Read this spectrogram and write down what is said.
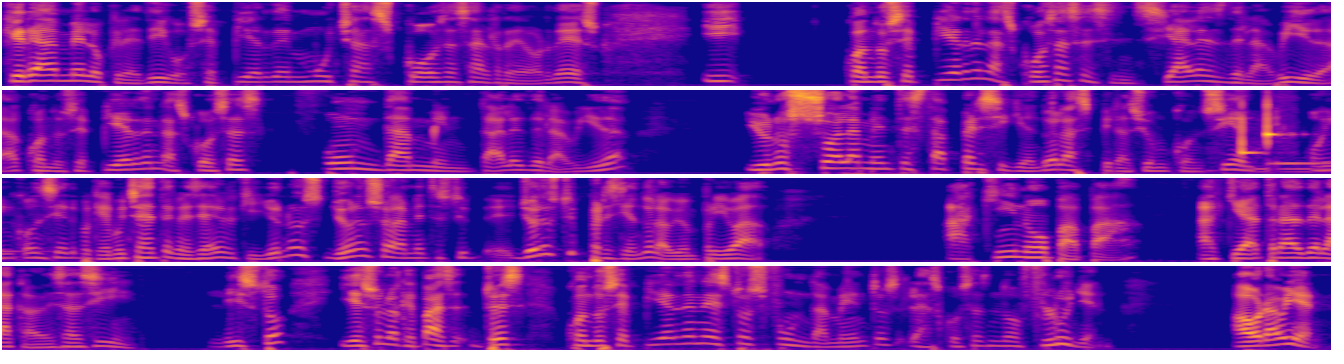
Créanme lo que les digo, se pierden muchas cosas alrededor de eso. Y cuando se pierden las cosas esenciales de la vida, cuando se pierden las cosas fundamentales de la vida, y uno solamente está persiguiendo la aspiración consciente o inconsciente, porque hay mucha gente que dice que yo no, yo no solamente estoy, yo no estoy persiguiendo el avión privado. Aquí no, papá. Aquí atrás de la cabeza sí. ¿Listo? Y eso es lo que pasa. Entonces, cuando se pierden estos fundamentos, las cosas no fluyen. Ahora bien,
